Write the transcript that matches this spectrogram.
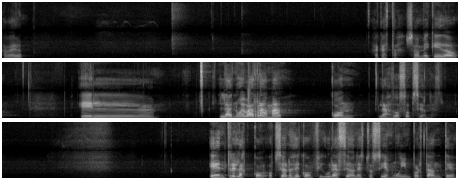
a ver, acá está, ya me quedó el, la nueva rama con las dos opciones. Entre las opciones de configuración, esto sí es muy importante,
